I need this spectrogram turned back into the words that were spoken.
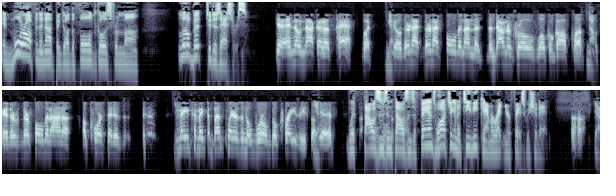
and more often than not, Big Dog, the fold goes from uh, a little bit to disastrous. Yeah, and no knock on us hacks, but Yeah. you know they're not they're not folding on the the Downers Grove local golf club. No. Okay, they're they're folding on a a course that is made to make the best players in the world go crazy. So Yeah. yeah, it's With thousands and thousands of fans watching and a TV camera right in your face, we should add. Uh-huh. Yeah.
